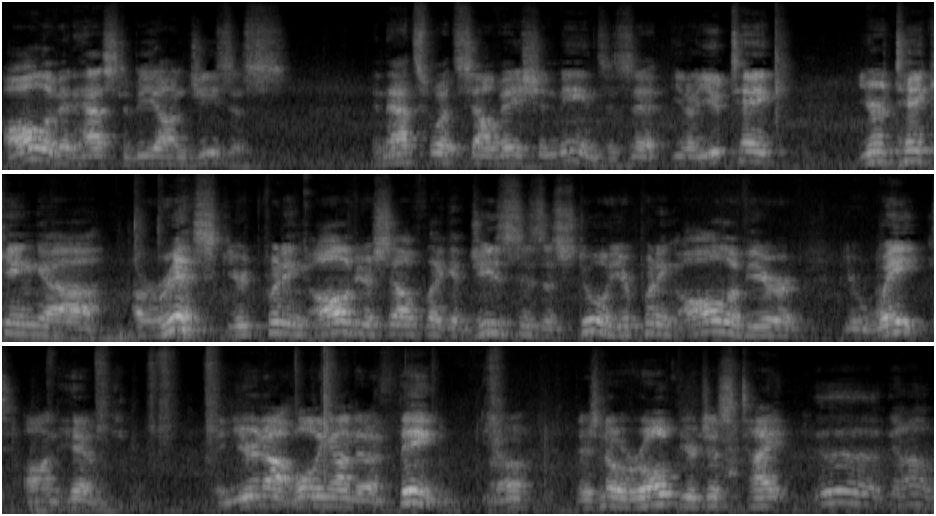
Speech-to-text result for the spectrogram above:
All of it has to be on Jesus. And that's what salvation means is that, you know, you take you're taking uh, a risk. You're putting all of yourself like if Jesus is a stool, you're putting all of your your weight on him. And you're not holding on to a thing, you know. There's no rope. You're just tight. Ugh, no.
